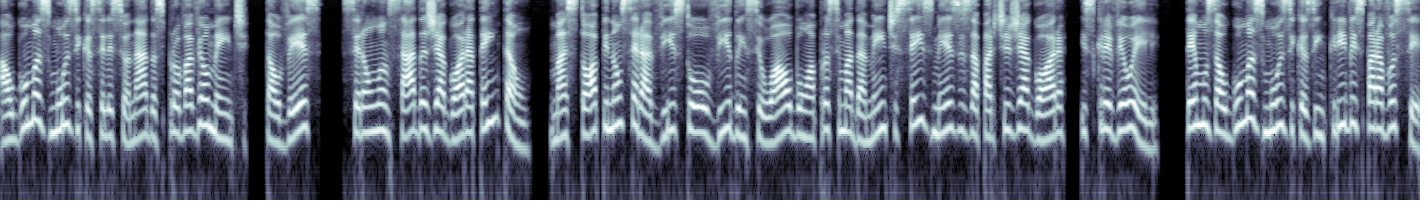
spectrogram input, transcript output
Algumas músicas selecionadas provavelmente, talvez, serão lançadas de agora até então, mas Top não será visto ou ouvido em seu álbum aproximadamente seis meses a partir de agora, escreveu ele. Temos algumas músicas incríveis para você.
